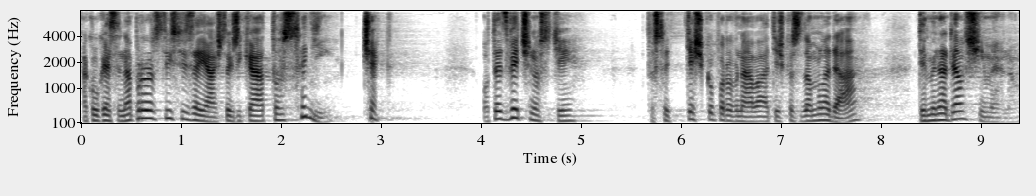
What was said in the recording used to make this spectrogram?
A koukají se na proroctví si zajáš, tak říká, to sedí, ček. Otec věčnosti, to se těžko porovnává a těžko se tam hledá, jdeme na další jméno.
